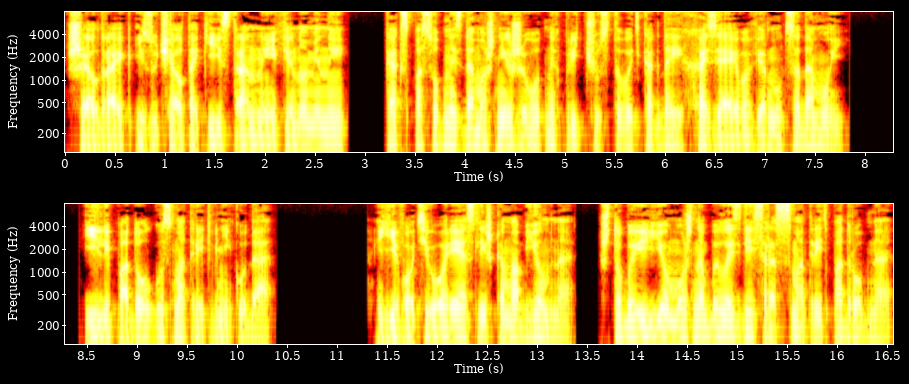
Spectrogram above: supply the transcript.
Шелдрайк изучал такие странные феномены, как способность домашних животных предчувствовать, когда их хозяева вернутся домой, или подолгу смотреть в никуда. Его теория слишком объемна, чтобы ее можно было здесь рассмотреть подробно.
